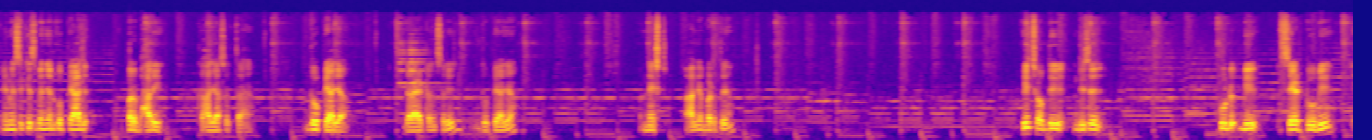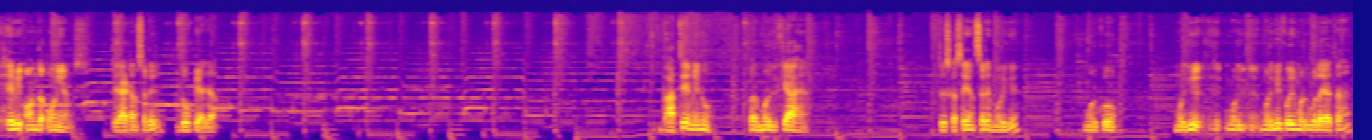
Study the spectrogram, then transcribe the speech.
इनमें से किस व्यंजन को प्याज पर भारी कहा जा सकता है? Do pyaza. The right answer is do pyaza. Next आगे बढ़ते हैं। Which of the dishes could be said to be heavy on the onions the right answer is do pyaza भारतीय मेनू पर मुर्गी क्या है? तो इसका सही आंसर है मुर्गी। मुर्ग को मुर्गी मुर्गी मुर्गी को ही मुर्ग बोला जाता है।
